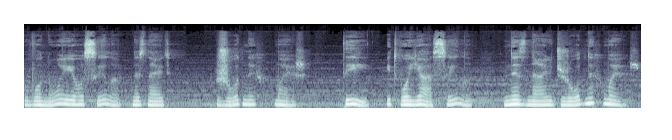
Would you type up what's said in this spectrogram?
Воно і його сила не знають жодних меж. Ти і твоя сила не знають жодних меж.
